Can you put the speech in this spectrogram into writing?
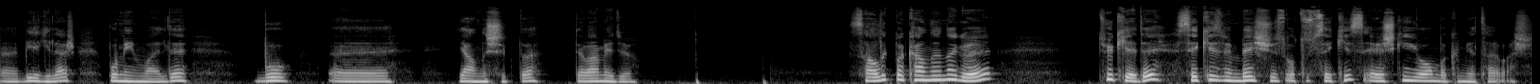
e, bilgiler bu minvalde bu e, yanlışlıkla devam ediyor. Sağlık Bakanlığı'na göre Türkiye'de 8538 erişkin yoğun bakım yatağı var.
